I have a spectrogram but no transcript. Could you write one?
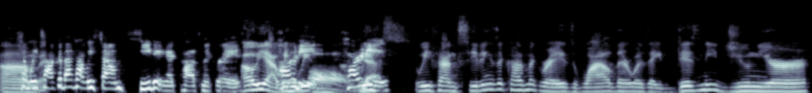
Um, Can we talk about how we found seating at Cosmic Rays? Oh yeah, party, we, Oh, party. yes. we found seatings at Cosmic Rays while there was a Disney Junior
